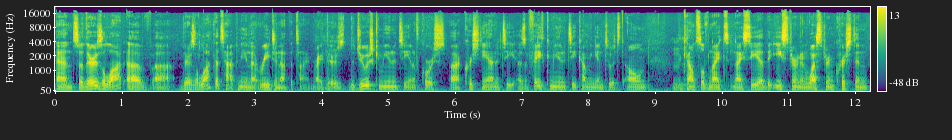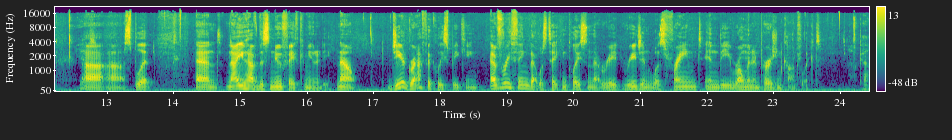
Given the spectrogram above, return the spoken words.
And so there's a lot of uh, there's a lot that's happening in that region at the time, right? There's the Jewish community, and of course uh, Christianity as a faith community coming into its own. The Mhm. Council of Nic- Nicaea, the Eastern and Western Christian Yes. uh, uh, split, and now you have this new faith community. Now, geographically speaking, everything that was taking place in that re- region was framed in the Roman and Persian conflict, Okay.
